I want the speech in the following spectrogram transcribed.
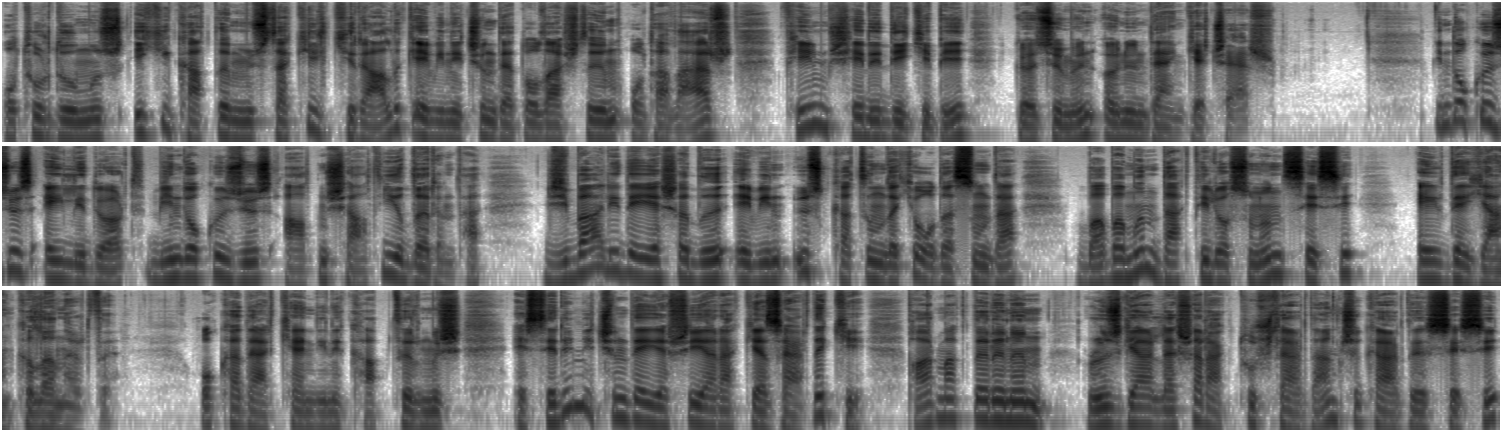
Oturduğumuz iki katlı müstakil kiralık evin içinde dolaştığım odalar film şeridi gibi gözümün önünden geçer. 1954-1966 yıllarında Cibali'de yaşadığı evin üst katındaki odasında babamın daktilosunun sesi evde yankılanırdı o kadar kendini kaptırmış, eserin içinde yaşayarak yazardı ki, parmaklarının rüzgarlaşarak tuşlardan çıkardığı sesi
